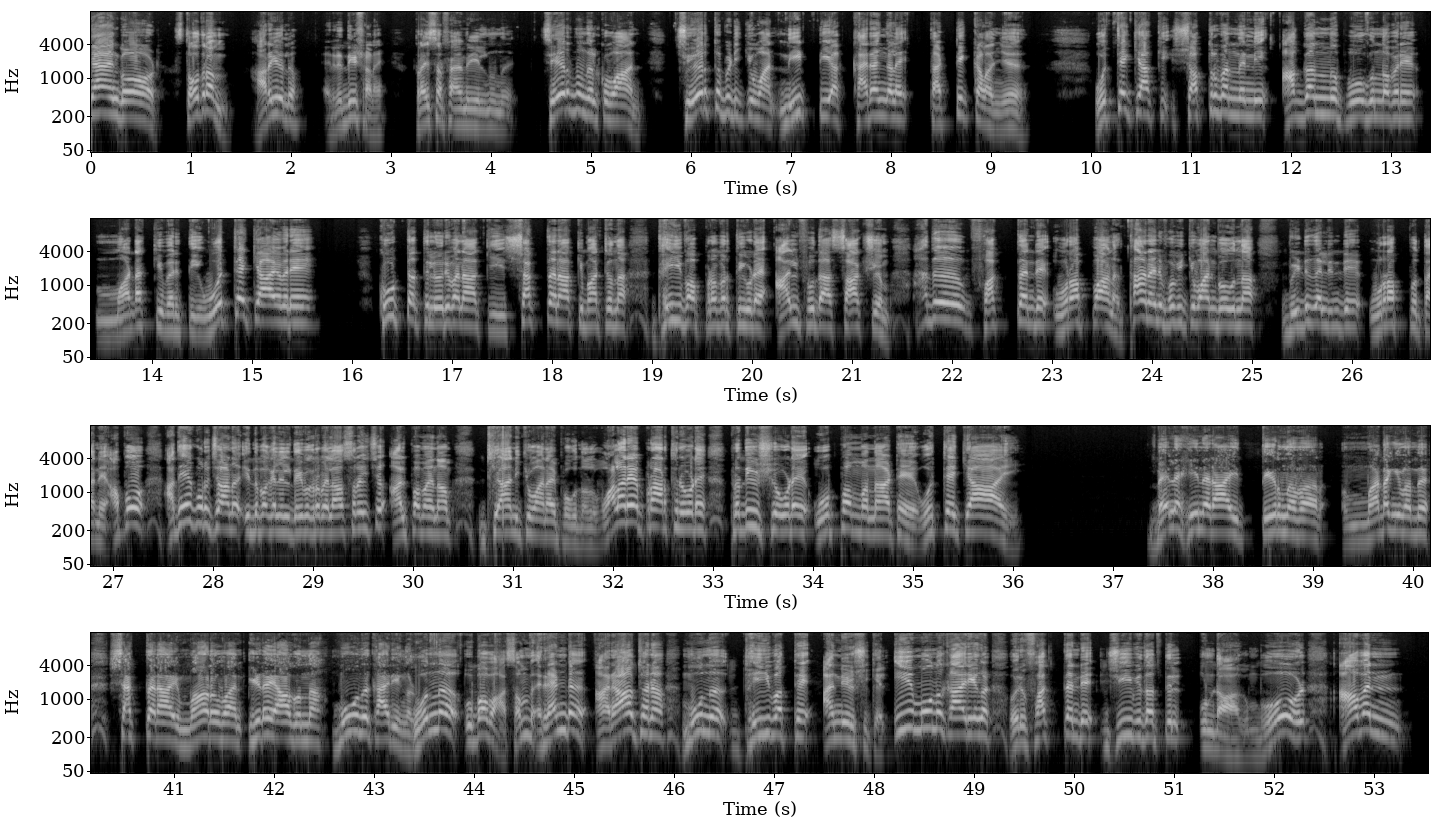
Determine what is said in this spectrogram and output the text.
Thank God സ്തോത്രം. അറിയല്ലോ രതീഷാണേ പ്രൈസർ ഫാമിലിയിൽ നിന്ന് ചേർന്ന് നിൽക്കുവാൻ ചേർത്ത് പിടിക്കുവാൻ നീട്ടിയ കരങ്ങളെ തട്ടിക്കളഞ്ഞ് ഒറ്റയ്ക്കാക്കി ശത്രുവെന്നെണ്ണി അകന്നു പോകുന്നവരെ മടക്കി വരുത്തി. ഒറ്റയ്ക്കായവരെ കൂട്ടത്തിൽ ഒരുവനാക്കി ശക്തനാക്കി മാറ്റുന്ന ദൈവ പ്രവൃത്തിയുടെ അത്ഭുത സാക്ഷ്യം. അത് ഭക്തന്റെ ഉറപ്പാണ്. താൻ അനുഭവിക്കുവാൻ പോകുന്ന വിടുതലിന്റെ ഉറപ്പ് തന്നെ. അപ്പോൾ അതേക്കുറിച്ചാണ് ഇന്ന് പകലിൽ ദൈവകൃപയിൽ ആശ്രയിച്ച് അല്പമായി നാം ധ്യാനിക്കുവാനായി പോകുന്നത്. വളരെ പ്രാർത്ഥനയോടെ പ്രതീക്ഷയോടെ ഒപ്പം വന്നാട്ടെ. ഒറ്റയ്ക്കായി. ബലഹീനരായി തീർന്നവർ മടങ്ങി വന്ന് ശക്തരായി മാറുവാൻ ഇടയാകുന്ന മൂന്ന് കാര്യങ്ങൾ. ഒന്ന് ഉപവാസം. രണ്ട് ആരാധന. മൂന്ന് ദൈവത്തെ അന്വേഷിക്കൽ. ഈ മൂന്ന് കാര്യങ്ങൾ ഒരു ഭക്തന്റെ ജീവിതത്തിൽ ഉണ്ടാകുമ്പോൾ അവൻ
